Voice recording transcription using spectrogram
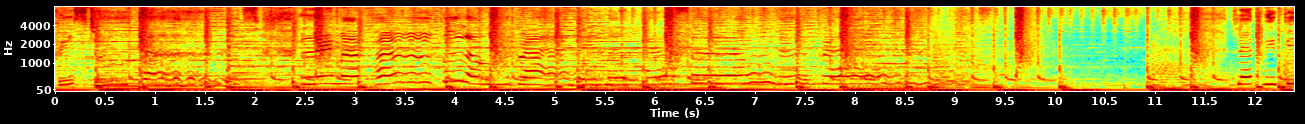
Crystal guts. Lay my purple on the ground. Let me be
